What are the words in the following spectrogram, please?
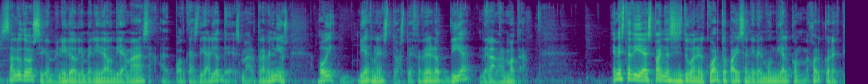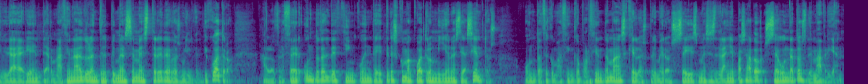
Saludos y bienvenido, bienvenida un día más al podcast diario de Smart Travel News. Hoy, viernes 2 de febrero, Día de la Marmota. En este día, España se sitúa en el cuarto país a nivel mundial con mejor conectividad aérea internacional durante el primer semestre de 2024, al ofrecer un total de 53,4 millones de asientos, un 12,5% más que los primeros seis meses del año pasado, según datos de Mabrian.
